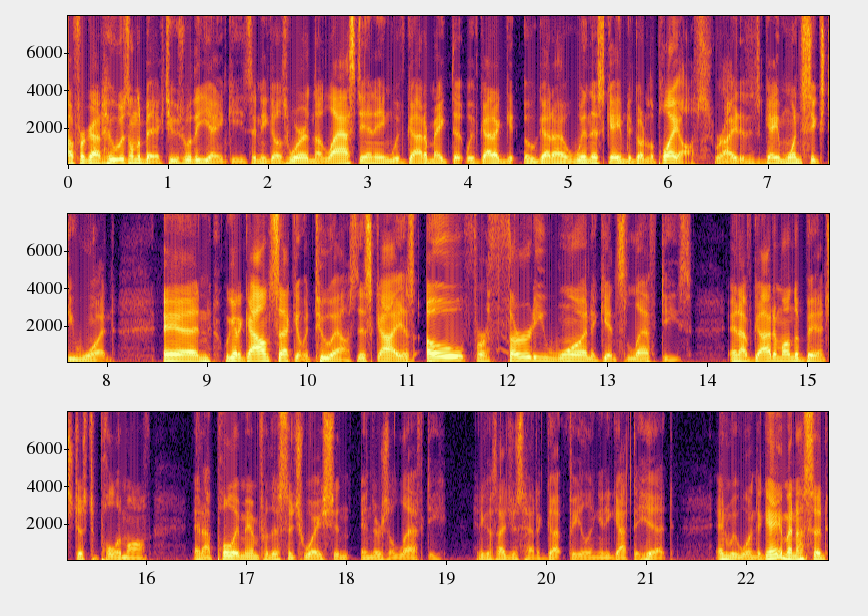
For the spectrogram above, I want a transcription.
I forgot who was on the bench. He was with the Yankees, and he goes, "We're in the last inning. We've got to make that. We've got to get, we've got to win this game to go to the playoffs. Right? It's game 161." and we got a guy on second with two outs. This guy is 0 for 31 against lefties, and I've got him on the bench just to pull him off. And I pull him in for this situation, and there's a lefty. And he goes, I just had a gut feeling, and he got the hit, and we won the game. And I said,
